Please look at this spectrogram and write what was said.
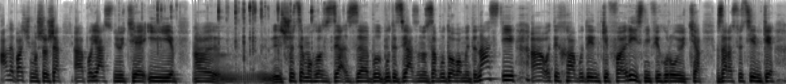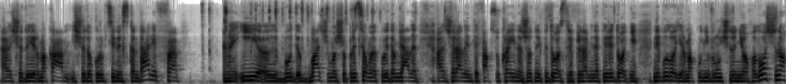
Але бачимо, що вже е, пояснюють е, і е, що це могло з- бути зв'язано з забудовами династії отих будинків. Різні фігурують зараз оцінки щодо Єрмака і щодо корупційних скандалів. Е, і е, бачимо, що при цьому, як повідомляли е, джерела інтерфакс Україна, жодної підозри, принаймні напередодні, не було Єрмаку ні вручено, ні оголошено.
